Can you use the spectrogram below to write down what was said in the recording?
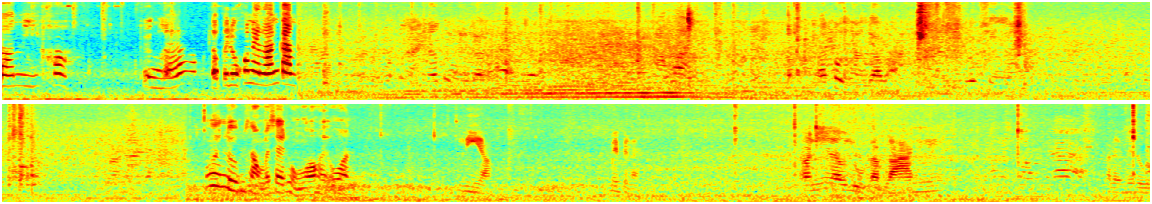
ร้านนี้ค่ะ ถึงแล้วเราไปดูข้างในร้านกันเราตุ๋นอย่างเดียวเหรอเอาว่าเราตุ๋นอย่างเดียวเหรอลูกชิ้นไหมเฮ้ยลืมสั่งไม่ใส่ถุงงอกให้อ้วนมีอะ ไม่เป็นไร ตอนนี้เราอยู่กับร้าน อะไรไม่รู้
